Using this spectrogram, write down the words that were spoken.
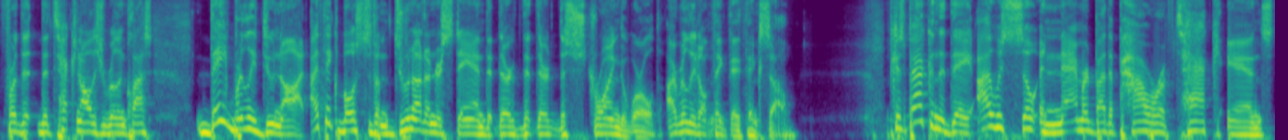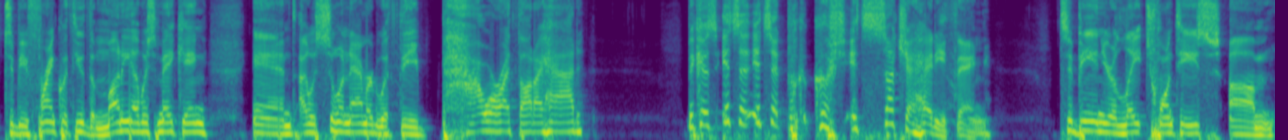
for the, the technology ruling class. They really do not. I think most of them do not understand that they're, that they're destroying the world. I really don't think they think so. Because back in the day, I was so enamored by the power of tech. And to be frank with you, the money I was making. And I was so enamored with the power I thought I had. Because it's a, it's a, gosh, it's such a heady thing to be in your late 20s, um,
